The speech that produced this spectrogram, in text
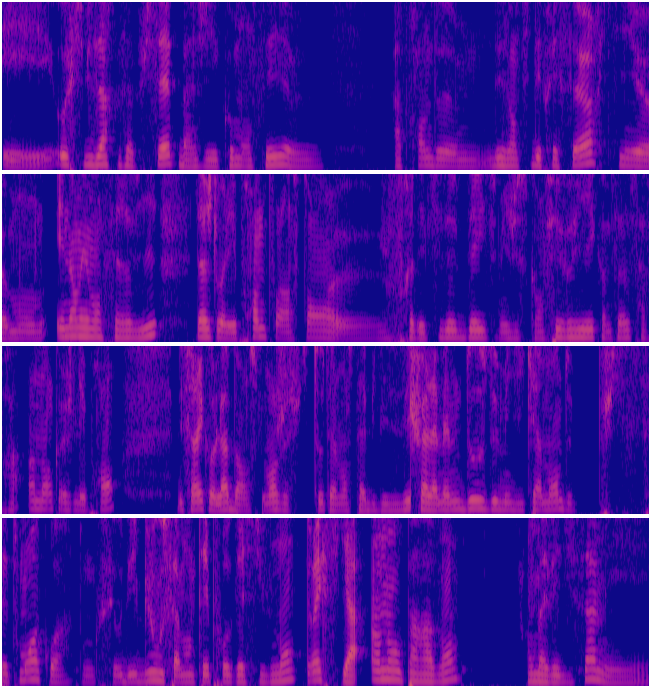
Et aussi bizarre que ça puisse être, bah, j'ai commencé à prendre euh, des antidépresseurs qui euh, m'ont énormément servi. Là, je dois les prendre pour l'instant. Euh, je vous ferai des petits updates, mais jusqu'en février, comme ça, ça fera un an que je les prends. Mais c'est vrai que là, bah, en ce moment, je suis totalement stabilisée. Je suis à la même dose de médicaments depuis 7 mois, quoi. Donc c'est au début où ça montait progressivement. C'est vrai que s'il y a un an auparavant, on m'avait dit ça, mais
